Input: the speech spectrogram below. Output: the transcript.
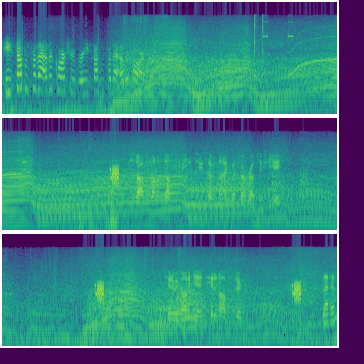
He's stopping for that other car, trooper. He's stopping for that other car. Stops, final stop's gonna be 279 westbound Route 68. Continuing on again, hit an officer. Is that him?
